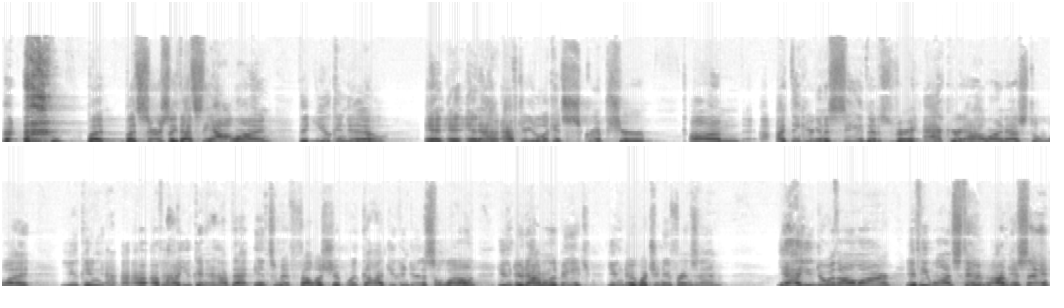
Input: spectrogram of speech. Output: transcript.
but, but seriously, that's the outline that you can do. And, and, and after you look at Scripture, um, I think you're going to see that it's a very accurate outline as to what you can of how you can have that intimate fellowship with God. You can do this alone. You can do it out on the beach. You can do it. What's your new friend's name? Yeah, you do it with Omar if he wants to. I'm just saying,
